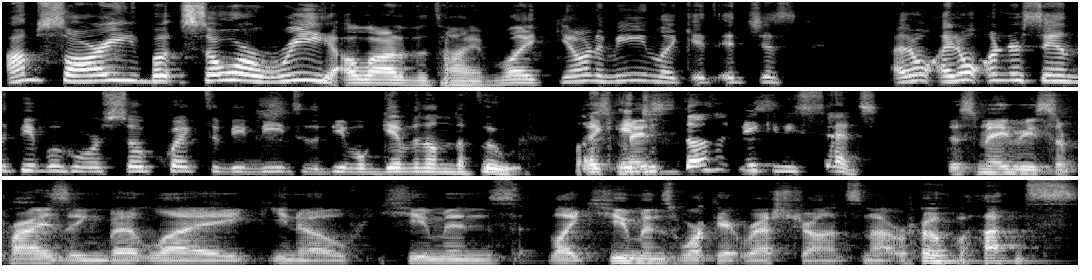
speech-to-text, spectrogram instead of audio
I'm sorry, but so are we a lot of the time. Like, you know what I mean? Like it, it just I don't I don't understand the people who are so quick to be mean to the people giving them the food. Like This it just doesn't make any sense. This may be surprising, but like you know, humans like humans work at restaurants, not robots,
